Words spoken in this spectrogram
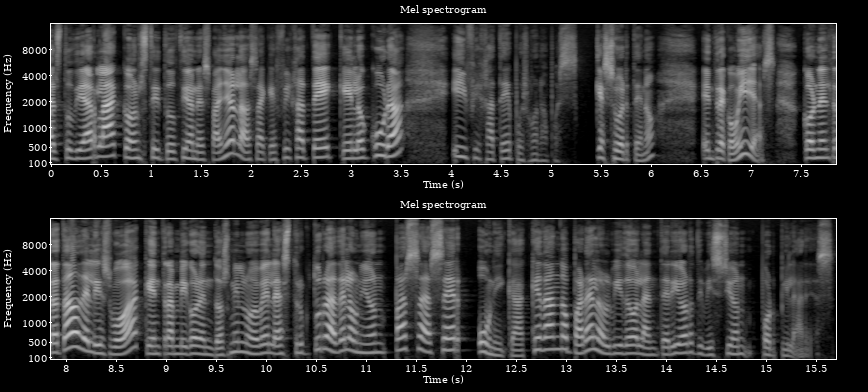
estudiar la Constitución Española. O sea que fíjate qué locura y fíjate, pues bueno, pues qué suerte, ¿no? Entre comillas. Con el Tratado de Lisboa, que entra en vigor en 2009, la estructura de la Unión pasa a ser única, quedando para el olvido la anterior división por pilares.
